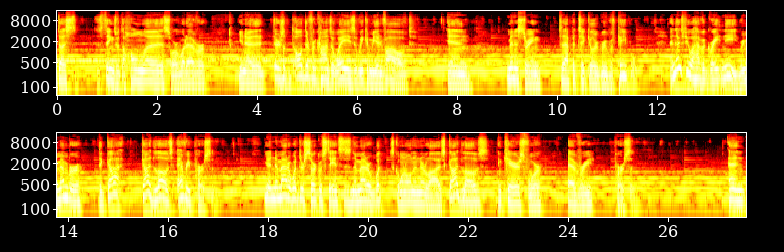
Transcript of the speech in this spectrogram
does things with the homeless or whatever. You know, there's all different kinds of ways that we can be involved in ministering to that particular group of people. And those people have a great need. Remember that God God loves every person. You know, no matter what their circumstances, no matter what's going on in their lives, God loves and cares for every person. And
